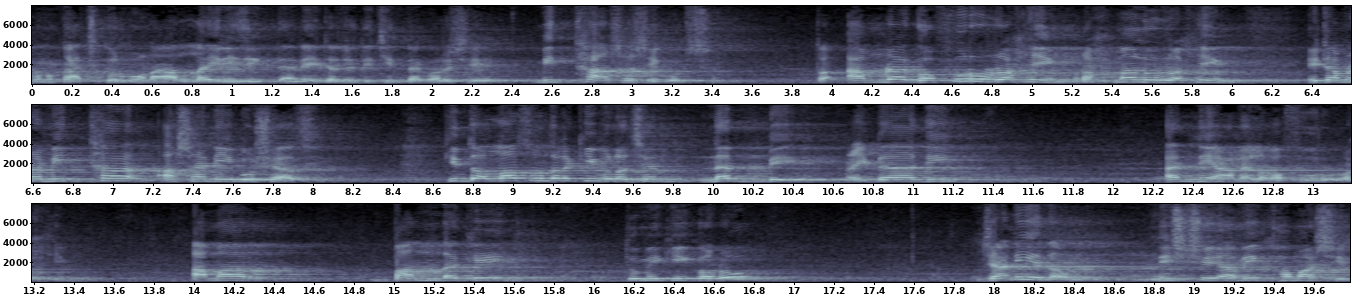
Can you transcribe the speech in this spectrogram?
কোনো কাজ করব না আল্লাহ রিজিক দেন, এটা যদি চিন্তা করে সে, মিথ্যা আশা সে করছে। তো আমরা গফুরুর রাহিম, রহমানুর রাহিম, এটা আমরা মিথ্যা আশা নিয়ে বসে আছি। কিন্তু আল্লাহ সুমতালা কি বলেছেন? নব্বে ইবাদি আন্নি আনাল রহিম। আমার বান্দাকে তুমি কি করো? জানিয়ে দাও, নিশ্চয়ই আমি ক্ষমাশীল।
